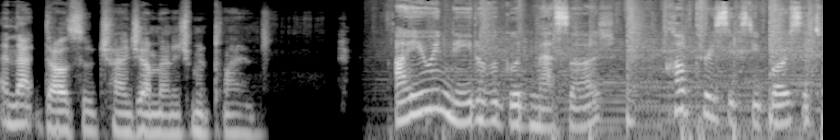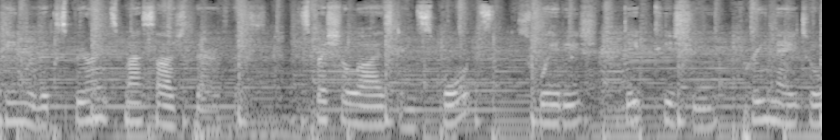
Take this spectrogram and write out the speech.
and that does sort of change our management plan. Are you in need of a good massage? Club 360 boasts a team of experienced massage therapists specialized in sports, Swedish, deep tissue, prenatal,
